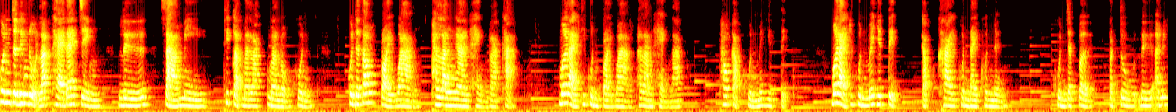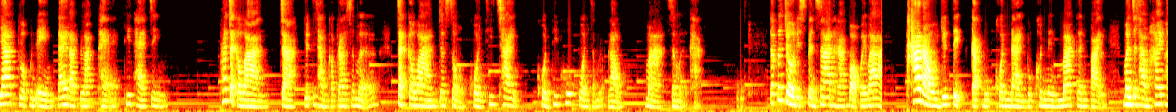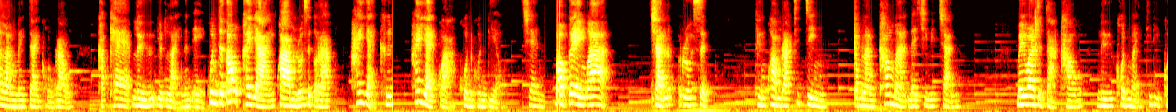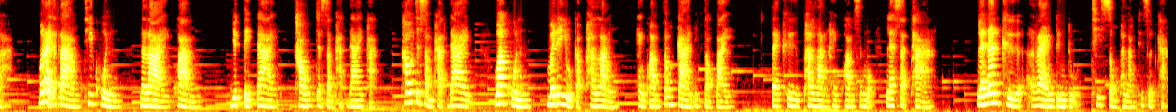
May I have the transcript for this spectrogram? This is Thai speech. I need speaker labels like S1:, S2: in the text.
S1: คุณจะดึงดูดรักแท้ได้จริง หรือสามีที่กลับมารักมาหลงคุณ คุณจะต้องปล่อยวางพลังงานแห่งรักค่ะ เมื่อไหร่ที่คุณปล่อยวางพลังแห่งรัก เท่ากับคุณไม่ยึดติด เมื่อไหร่ที่คุณไม่ยึดติดกับใครคนใดคนหนึ่ง คุณจะเปิดประตูหรืออนุญาตตัวคุณเองได้รับรักแท้ที่แท้จริง พระจักรวาล จะยุติธรรมกับเราเสมอ จักรวาลจะส่งคนที่ใช่ คนที่คู่ควรสำหรับเรามาเสมอค่ะ ดรโจดิสเปนซ่านะคะ บอกไว้ว่า ถ้าเรายึดติดกับบุคคลใดบุคคลหนึ่งมากเกินไป มันจะทำให้พลังในใจของเราขับแคบหรือหยุดไหลนั่นเอง คุณจะต้องขยายความรู้สึกรัก ให้ใหญ่ขึ้น ให้ใหญ่กว่าคนคนเดียว เช่น บอกตัวเองว่า ฉันรู้สึก ถึงความรักที่จริงกำลังเข้ามาในชีวิตฉัน ไม่ว่าจะจากเขาหรือคนใหม่ที่ดีกว่า เมื่อไหร่ก็ตามที่คุณละลายความยึดติดได้ เขาจะสัมผัสได้ค่ะ เขาจะสัมผัสได้ ว่าคุณไม่ได้อยู่กับพลัง แห่งความต้องการอีกต่อไป แต่คือพลังแห่งความสงบและศรัทธา และนั่นคือแรงดึงดูดที่ทรงพลังที่สุดค่ะ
